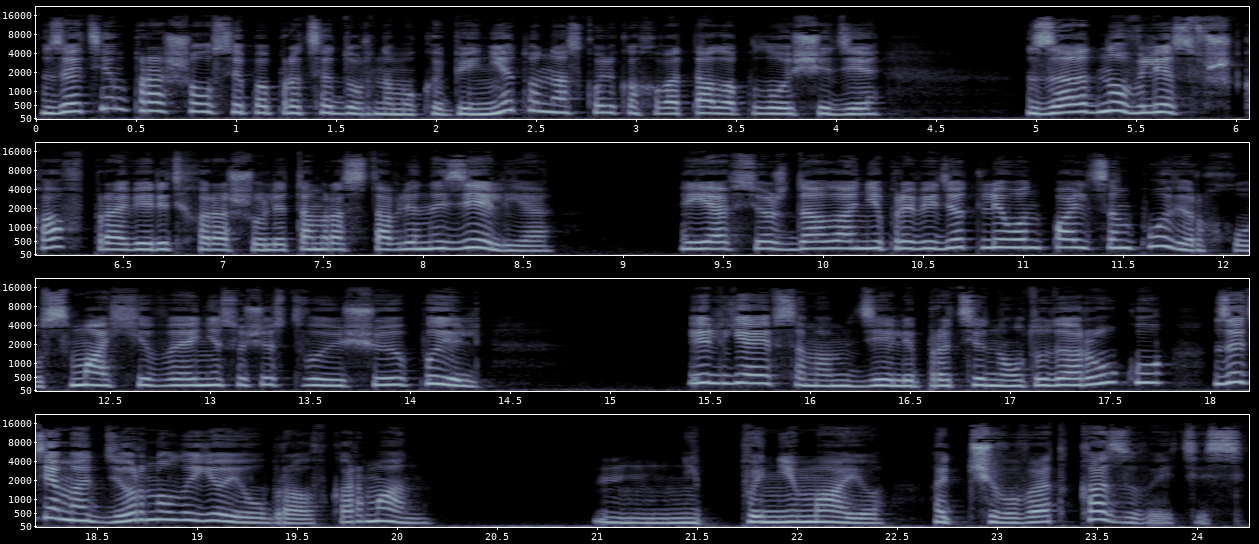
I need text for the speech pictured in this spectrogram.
Затем прошелся по процедурному кабинету, насколько хватало площади. Заодно влез в шкаф проверить, хорошо ли там расставлены зелья. Я все ждала, не проведет ли он пальцем поверху, смахивая несуществующую пыль. Илья и в самом деле протянул туда руку, затем отдернул ее и убрал в карман. «Не понимаю, от чего вы отказываетесь?»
